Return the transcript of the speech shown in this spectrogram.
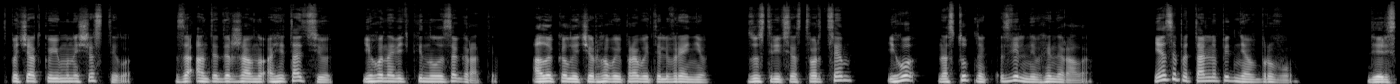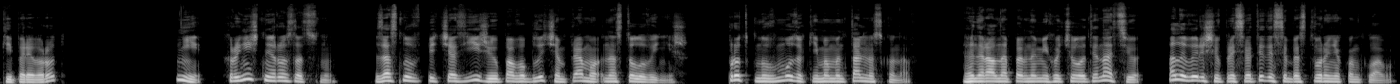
Спочатку йому не щастило. За антидержавну агітацію його навіть кинули за грати. Але коли черговий правитель Вренів зустрівся з творцем, його наступник звільнив генерала. Я запитально підняв брову. Двірський переворот? Ні, хронічний розлад сну. Заснув під час їжі і упав обличчям прямо на столовий ніж. Проткнув мозок і моментально сконав. Генерал, напевно, міг очолити націю, але вирішив присвятити себе створенню конклаву.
